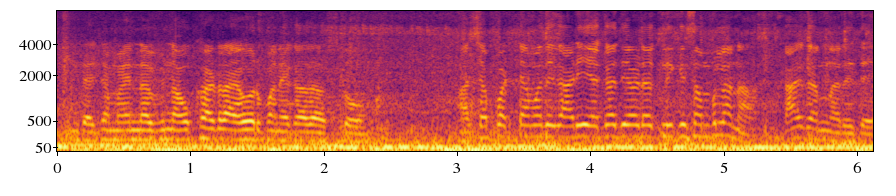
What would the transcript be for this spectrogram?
आणि त्याच्यामुळे नवीन नौखा ड्रायव्हर पण एखादा असतो. अशा पट्ट्यामध्ये गाडी एखादी अडकली की संपलं ना? काय करणार आहे ते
